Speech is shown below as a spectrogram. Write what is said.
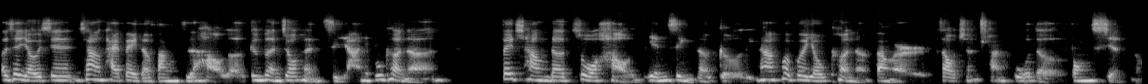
而且有一些像台北的房子好了，根本就很挤啊，你不可能非常的做好严谨的隔离，那会不会有可能反而造成传播的风险呢？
